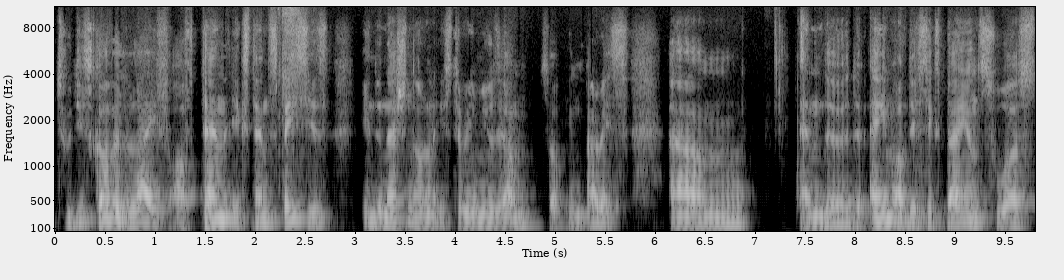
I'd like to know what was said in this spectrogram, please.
to discover the life of 10 extant spaces in the National History Museum, so in Paris. Um, and the, the, aim of this experience was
